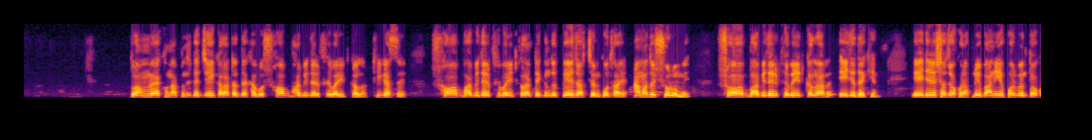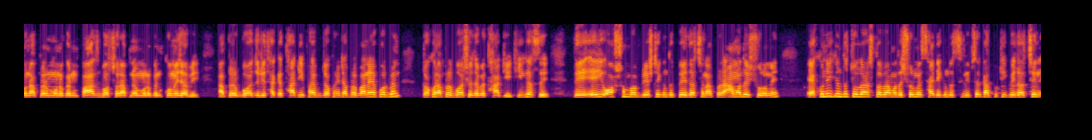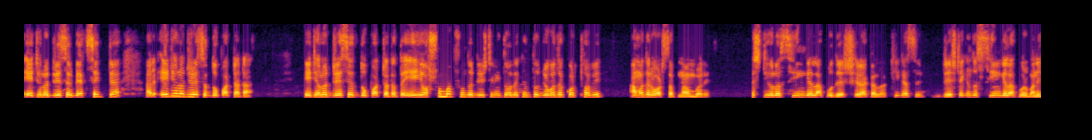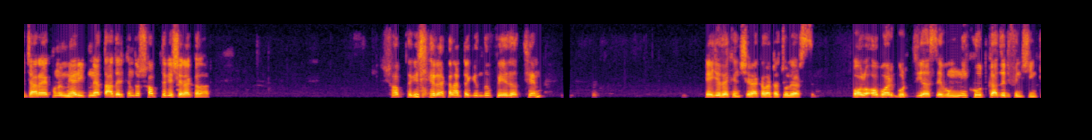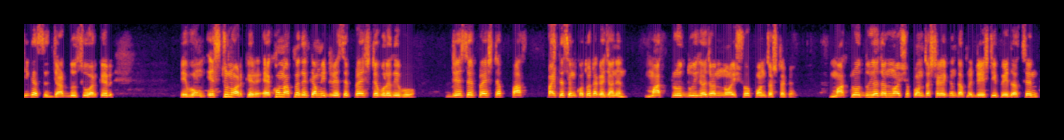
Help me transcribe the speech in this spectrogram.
তো আমরা এখন আপনাদেরকে যেই কালারটা দেখাবো, সব ভাবিদের ফেভারিট কালার ঠিক আছে? সব ভাবিদের ফেভারিট কালারটা কিন্তু পেয়ে যাচ্ছেন কোথায়? আমাদের শোরুমে সব ভাবিদের ফেভারিট কালার এই যে দেখেন। এই ড্রেসটা যখন আপনি বানিয়ে পড়বেন তখন আপনার মনে করেন পাঁচ বছর আপনার মনে করেন কমে যাবে। আপনার বয়স যদি থাকে থার্টি ফাইভ যখন এটা আপনার বানিয়ে পড়বেন তখন আপনার বয়স হয়ে যাবে থার্টি ঠিক আছে? তো এই অসম্ভব ড্রেসটা কিন্তু পেয়ে যাচ্ছেন আপনারা আমাদের শোরুমে এখনই কিন্তু চলে আসতে হবে আমাদের শোরুমের সাইডে কিন্তু স্লিপসের কাপড়টি পেয়ে যাচ্ছেন। এটি হলো ড্রেসের ব্যাক সাইডটা আর এটি হলো ড্রেসের দোপাট্টাটা। এটা হলো ড্রেসের দোপাট্টাটা। তাই এই অসম্ভব সুন্দর ড্রেসটি নিতে হলে কিন্তু যোগাযোগ করতে হবে আমাদের হোয়াটসঅ্যাপ নম্বরে ড্রেসটি হলো সিঙ্গেল আপুদের সেরা কালার, ঠিক আছে? ড্রেসটা কিন্তু সিঙ্গেল আপুর মানে যারা এখনও ম্যারিড না, তাদের কিন্তু সব থেকে সেরা কালার। সব থেকে সেরা কালারটা কিন্তু পেয়ে যাচ্ছেন। এই যে দেখেন, সেরা কালারটা চলে আসছে। অল ওভার গর্জিয়াস এবং নিখুঁত কাজের ফিনিশিং ঠিক আছে? জারদুসি ওয়ার্কের এবং স্টোন ওয়ার্কের এখন আপনাদেরকে আমি ড্রেসের প্রাইসটা বলে দেব। ড্রেসের প্রাইসটা পাইতেছেন কত টাকা জানেন? মাত্র দুই হাজার নয়শো পঞ্চাশ টাকা মাত্র দুই হাজার নয়শো পঞ্চাশ টাকায় কিন্তু আপনি ড্রেসটি পেয়ে যাচ্ছেন।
